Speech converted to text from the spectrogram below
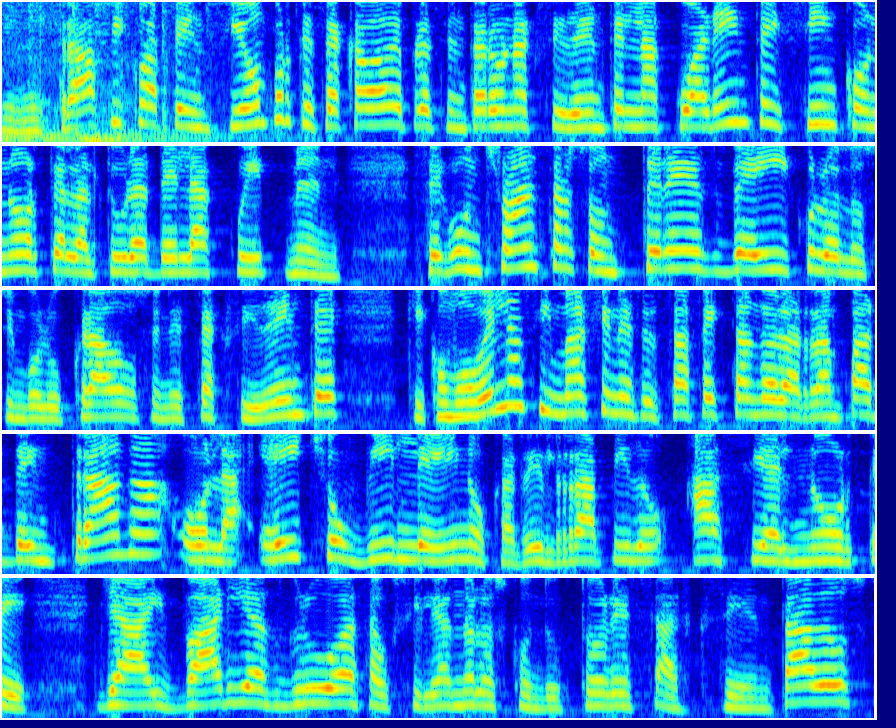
En el tráfico, atención porque se acaba de presentar un accidente en la 45 Norte a la altura de la Quitman. Según Transtar, son tres vehículos los involucrados en este accidente que, como ven las imágenes, está afectando la rampa de entrada o la HOV lane o carril rápido hacia el norte. Ya hay varias grúas auxiliando a los conductores accidentados.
